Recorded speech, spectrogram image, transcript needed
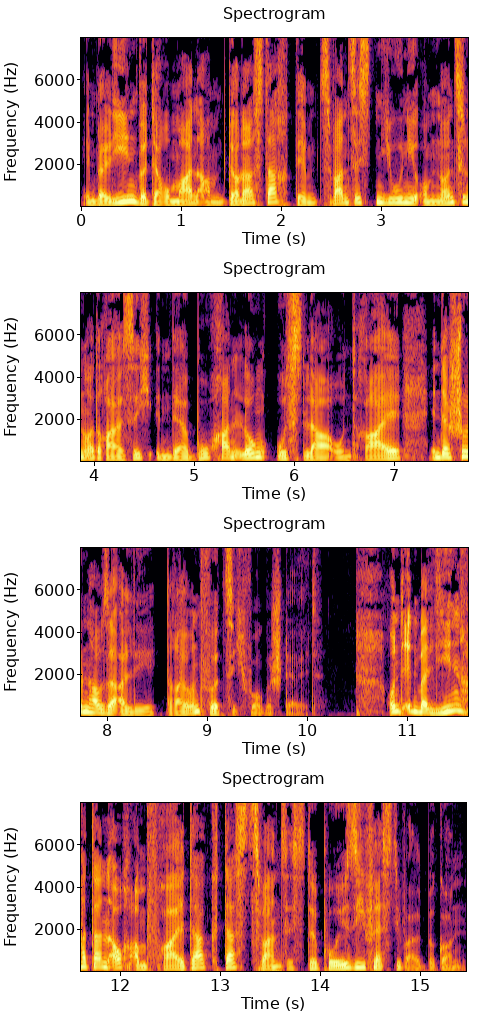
In Berlin wird der Roman am Donnerstag, dem 20. Juni um 19.30 Uhr in der Buchhandlung Usla und Rai in der Schönhauser Allee 43 vorgestellt. Und in Berlin hat dann auch am Freitag das 20. Poesiefestival begonnen.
